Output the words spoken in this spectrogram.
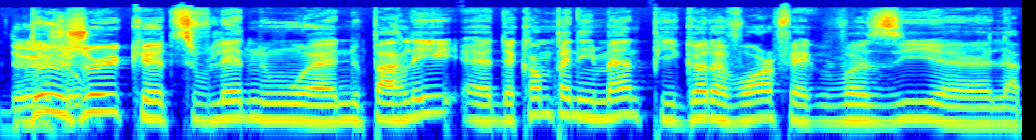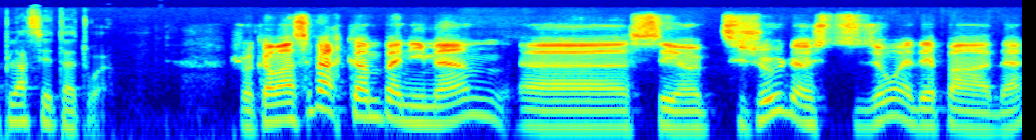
Deux, deux jours. jeux que tu voulais nous, euh, nous parler euh, de Company Man puis God of War. Fait que vas-y, euh, la place est à toi. Je vais commencer par Company Man. Euh, c'est un petit jeu d'un studio indépendant.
